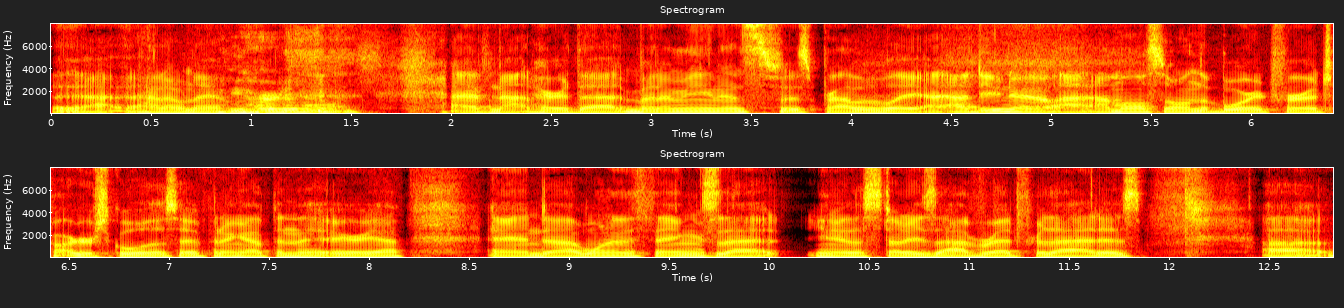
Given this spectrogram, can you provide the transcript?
I, I don't know. Have you heard of that? I have not heard that, but I mean, it's, it's probably, I, I do know I, I'm also on the board for a charter school that's opening up in the area. And uh, one of the things that, you know, the studies I've read for that is uh,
